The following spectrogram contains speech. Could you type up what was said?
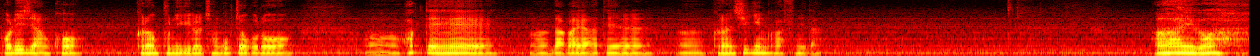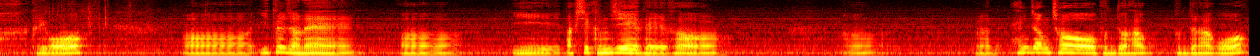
버리지 않고 그런 분위기를 전국적으로 어, 확대해 어, 나가야 될 어, 그런 시기인 것 같습니다. 아이고 그리고 어, 이틀 전에 어, 이 낚시 금지에 대해서 어, 그런 행정처 분들하고, 분들하고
